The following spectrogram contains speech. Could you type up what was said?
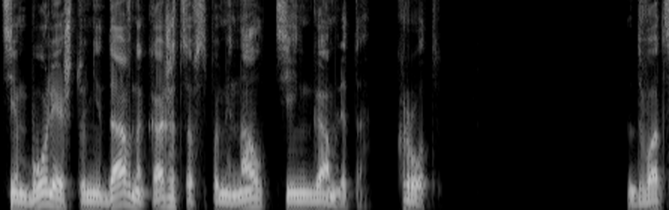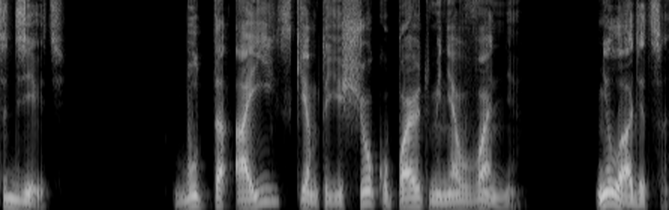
Тем более, что недавно, кажется, вспоминал тень Гамлета. Крот. 29. Будто АИ с кем-то еще купают меня в ванне. Не ладится.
